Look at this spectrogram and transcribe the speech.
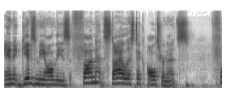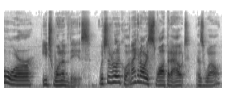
and it gives me all these fun stylistic alternates for each one of these, which is really cool. And I can always swap it out as well.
